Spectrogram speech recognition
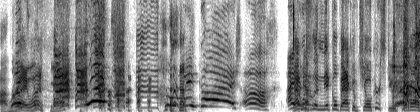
Uh, Wait, what? Yeah. oh my gosh. Oh, I That was know. the Nickelback of Jokers, dude. Come on.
